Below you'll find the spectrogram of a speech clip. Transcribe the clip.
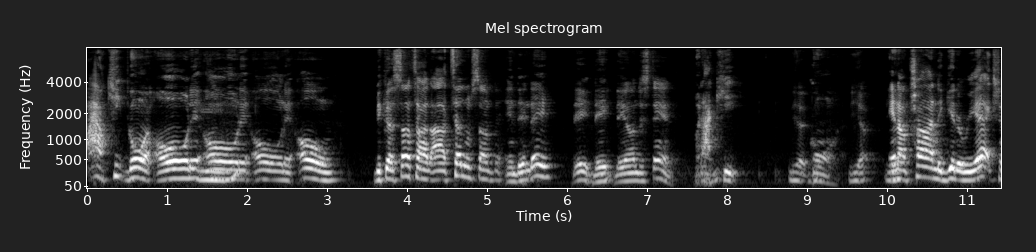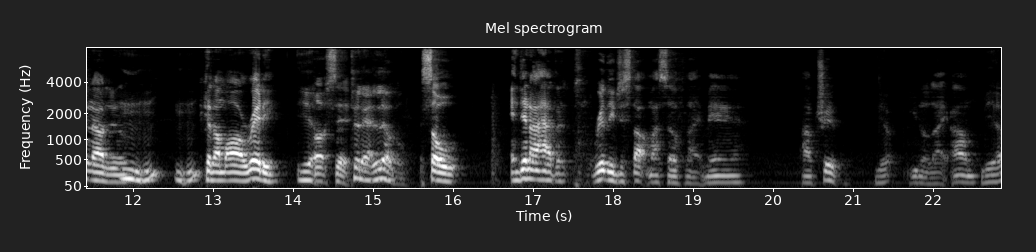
I'll keep going on and mm-hmm. on and on and on. Because sometimes I'll tell them something and then they they they, they understand. But I keep yeah. going. Yep. And I'm trying to get a reaction out of them mm-hmm. Mm-hmm. because I'm already yeah. upset to that level. So, and then I have to really just stop myself, like, man, I'm tripping. Yep. You know, like I'm. Yeah.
